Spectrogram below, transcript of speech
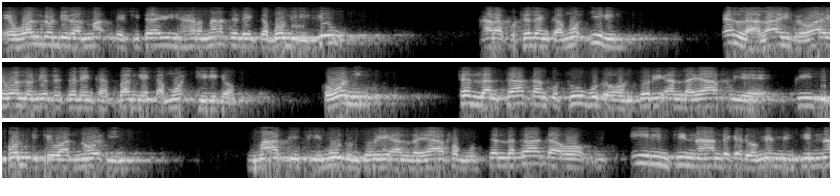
e wallodiral maɓɓe si tawi haranaata ley ka boniri few hara ko telen ka moƴƴiri. Ella alaa ɓe waawi wallondirde telen ka baŋnge ka moƴƴiri ɗon ko woni sellanta kanko tuubuɗo on tori allah yaafuye piiji bonɗi ɗi wannooɗi maapi fii muɗum tori allah yaafa mo sellataka o irintinna hannde kadi o memmintinna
